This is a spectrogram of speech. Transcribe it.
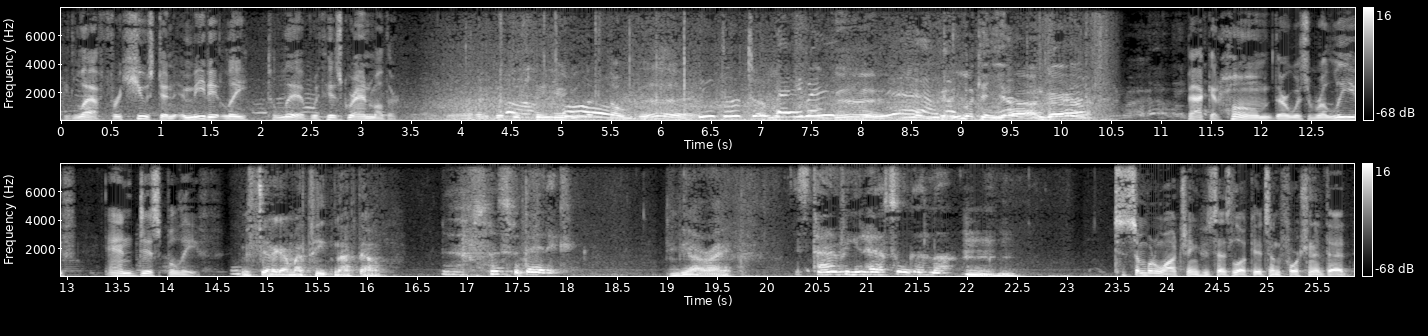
He left for Houston immediately to live with his grandmother. Good to see you. You look so good. You do too, baby. So good. Yeah, you looking young, girl. Back at home, there was relief and disbelief. You see, I got my teeth knocked out. That's pathetic. You'll be all right. It's time for you to have some good luck. Mm-hmm. To someone watching who says, look, it's unfortunate that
